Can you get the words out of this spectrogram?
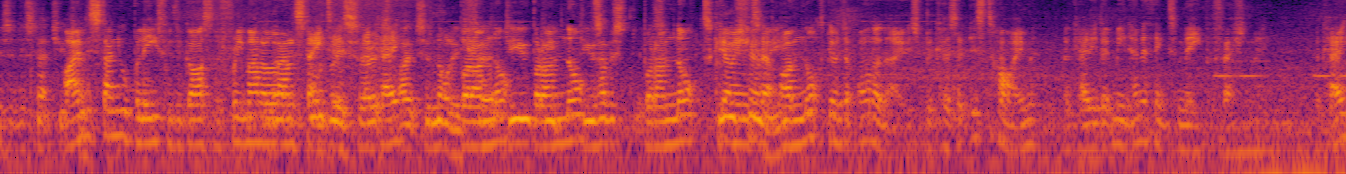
Is it a statute, I understand your beliefs with regards to the free man of No, land status, sir. Okay? uh, It's a knowledge, But I'm sir. not- Do you, but do I'm not- Do you have a... But I'm not going to. me? I'm not going to honour those because at this time, okay, they don't mean anything to me professionally. Okay,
